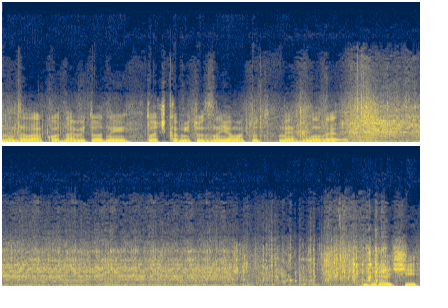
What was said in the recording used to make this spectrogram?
Недалеко одна від одної. Точка мені тут знайома, тут ми ловили. До речі,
